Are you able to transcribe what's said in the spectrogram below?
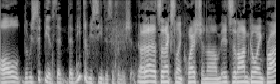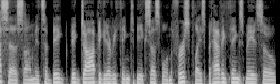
all the recipients that, that need to receive this information? Uh, that's an excellent question. Um, it's an ongoing process. Um, it's a big, big job to get everything to be accessible in the first place, but having things made so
